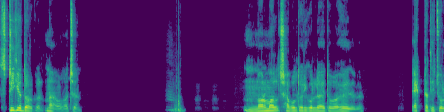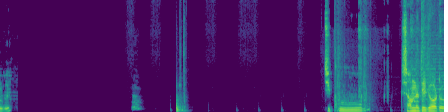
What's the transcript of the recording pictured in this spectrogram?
স্টিকের দরকার, না আচ্ছা। নর্মাল শাবল তৈরি করলে হয়তো বা হয়ে যাবে। একটাতে চলবে। চিকু, সামনে থেকে হটো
